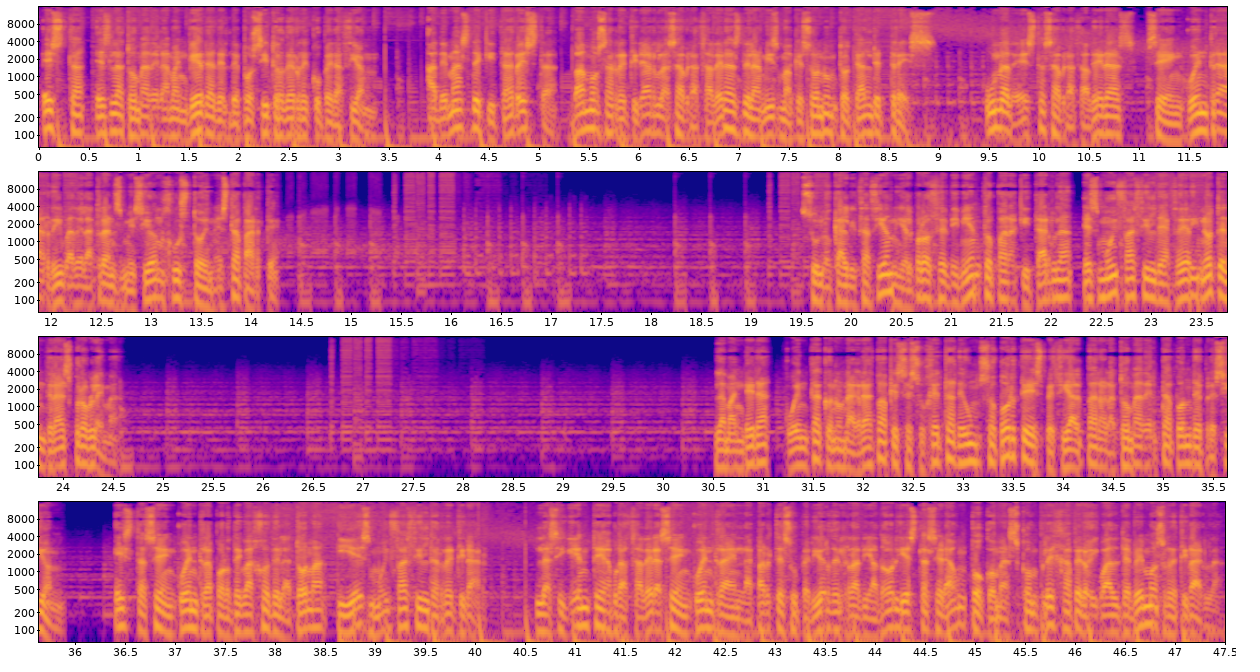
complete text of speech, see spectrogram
Esta, es la toma de la manguera del depósito de recuperación. Además de quitar esta, vamos a retirar las abrazaderas de la misma que son un total de tres. Una de estas abrazaderas, se encuentra arriba de la transmisión justo en esta parte. Su localización y el procedimiento para quitarla, es muy fácil de hacer y no tendrás problema. La manguera, cuenta con una grapa que se sujeta de un soporte especial para la toma del tapón de presión. Esta se encuentra por debajo de la toma, y es muy fácil de retirar. La siguiente abrazadera se encuentra en la parte superior del radiador y esta será un poco más compleja pero igual debemos retirarla.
